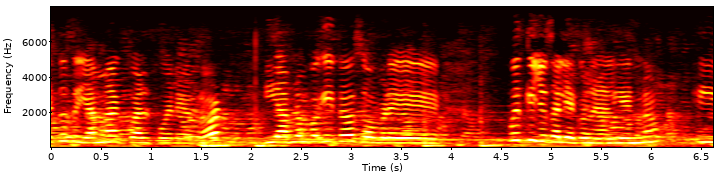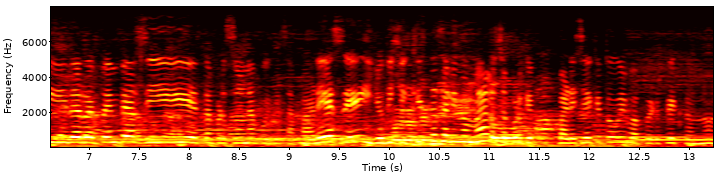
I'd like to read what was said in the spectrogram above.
Esto se llama ¿Cuál fue el error? Y habla un poquito sobre, pues que yo salía con alguien, ¿no? Y de repente así esta persona pues desaparece y yo dije, ¿qué está saliendo mal? O sea, porque parecía que todo iba perfecto, ¿no?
